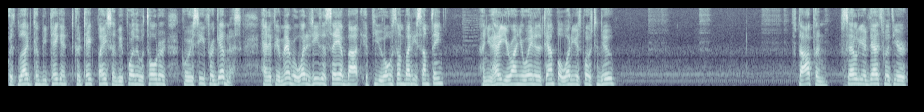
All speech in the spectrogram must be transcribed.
with blood could be taken could take place and before the withholder could receive forgiveness. And if you remember, what did Jesus say about if you owe somebody something and you had you're on your way to the temple, what are you supposed to do? Stop and settle your debts with your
